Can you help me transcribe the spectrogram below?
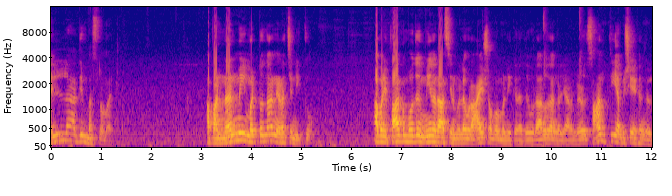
எல்லாத்தையும் பஸ்மமாக்கிடும் அப்போ நன்மை மட்டும்தான் நினச்சி நிற்கும். அப்படி பார்க்கும்போது மீனராசி என்பதில் ஒரு ஆயுஷோபம் பண்ணிக்கிறது ஒரு அறுபதாம் கல்யாணம் எழுபது சாந்தி அபிஷேகங்கள்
